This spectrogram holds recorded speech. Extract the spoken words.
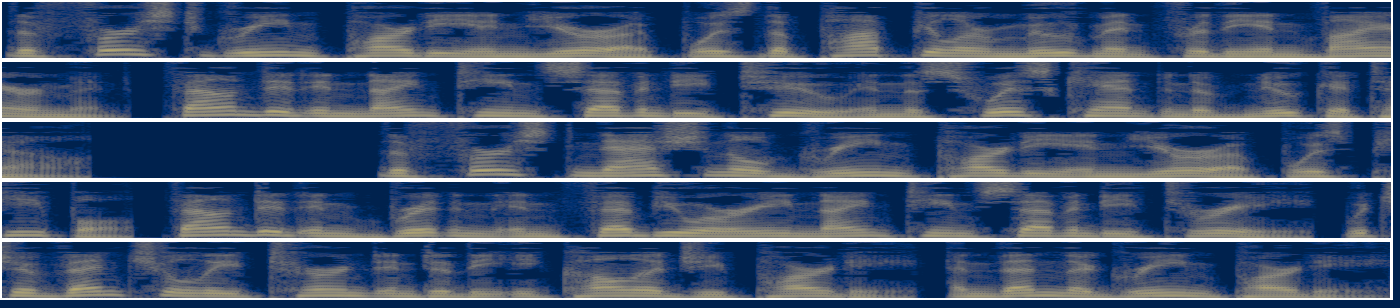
The first Green Party in Europe was the Popular Movement for the Environment, founded in 1972 in the Swiss canton of Neuchâtel. The first National Green Party in Europe was People, founded in Britain in February 1973, which eventually turned into the Ecology Party, and then the Green Party.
